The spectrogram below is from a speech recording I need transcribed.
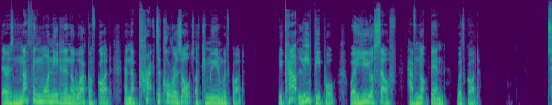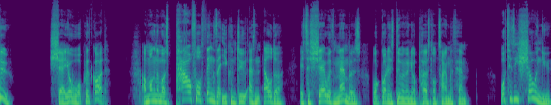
there is nothing more needed in the work of God than the practical results of communion with God. You cannot lead people where you yourself have not been with God. 2. Share your walk with God. Among the most powerful things that you can do as an elder is to share with members what God is doing in your personal time with Him. What is He showing you?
